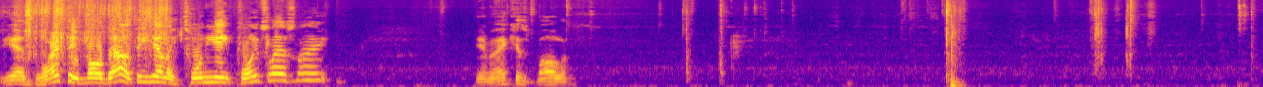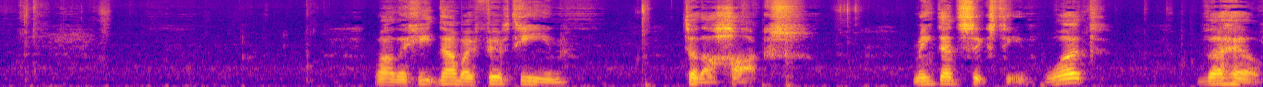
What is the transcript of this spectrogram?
Yeah, Duarte balled out. I think he had like 28 points last night. Yeah, man, that kid's balling. Wow, the Heat down by 15 to the Hawks. Make that 16. What the hell?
